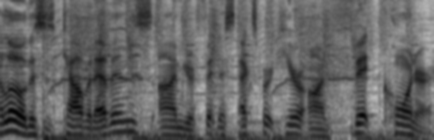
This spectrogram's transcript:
Hello, this is Calvin Evans. I'm your fitness expert here on Fit Corner.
